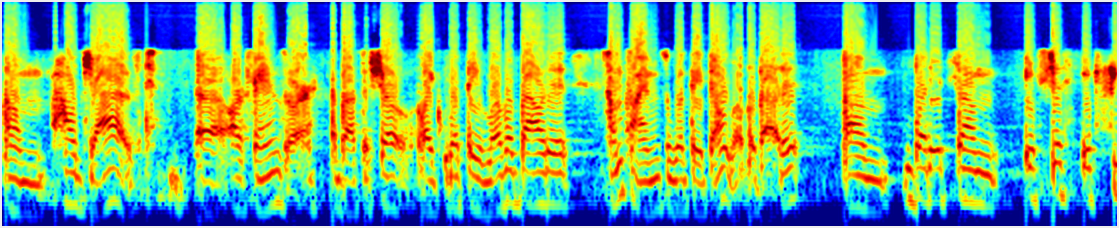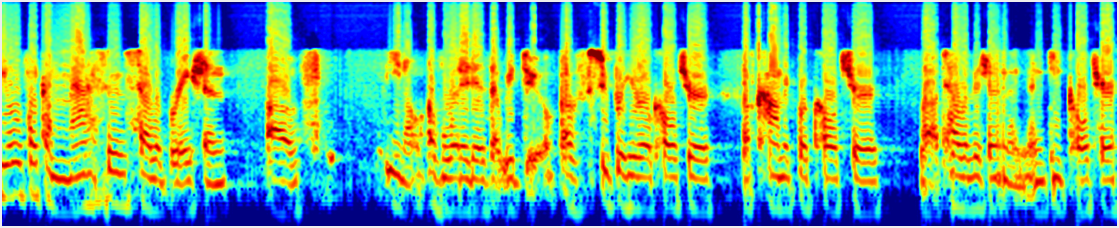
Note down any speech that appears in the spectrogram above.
um, how jazzed uh, our fans are about the show, like what they love about it, sometimes what they don't love about it. Um, but it's, um, it's just, it feels like a massive celebration of, you know, of what it is that we do, of superhero culture, of comic book culture, uh, television and, and, geek culture.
